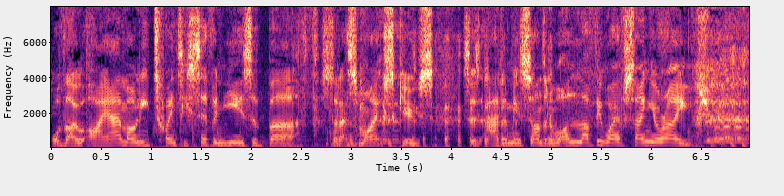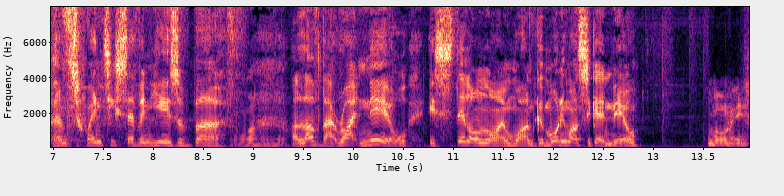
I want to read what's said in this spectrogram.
although I am only 27 years of birth, so that's my excuse. Says Adam in Sunderland. What a lovely way of saying your age. I'm 27 years of birth. Wow. I love that. Right, Neil is still on line one. Good morning once again, Neil. Morning.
